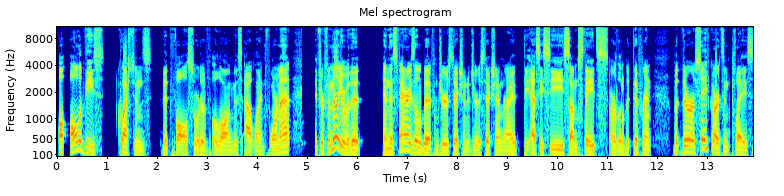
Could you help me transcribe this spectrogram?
all of these questions that fall sort of along this outline format, if you're familiar with it, and this varies a little bit from jurisdiction to jurisdiction, right? The SEC, some states are a little bit different, but there are safeguards in place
